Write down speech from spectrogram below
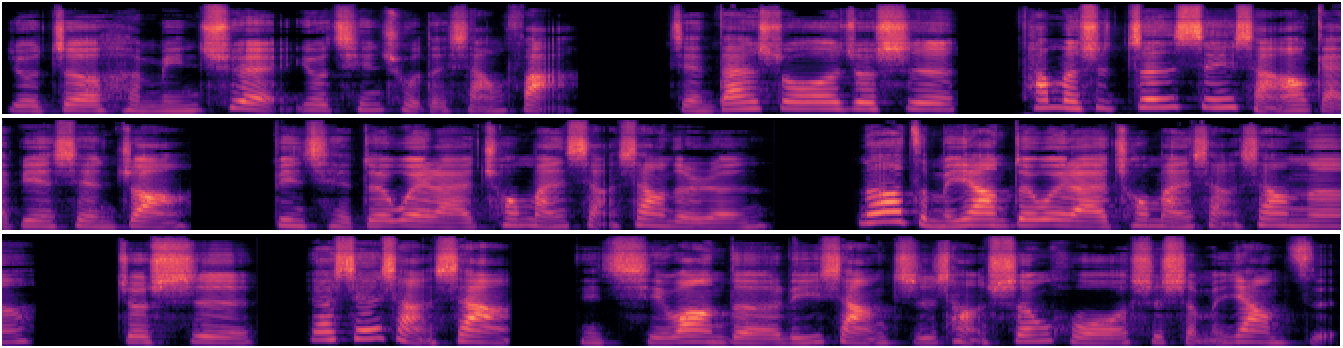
有着很明确又清楚的想法，简单说就是他们是真心想要改变现状，并且对未来充满想象的人。那要怎么样对未来充满想象呢？就是要先想象你期望的理想职场生活是什么样子，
